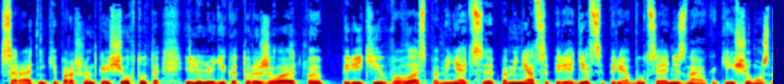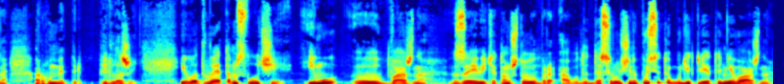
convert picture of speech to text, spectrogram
соратники Порошенко, еще кто-то, или люди, которые желают перейти во власть, поменять, поменяться, переодеться, переобуться, я не знаю, какие еще можно аргументы предложить. И вот в этом случае ему э, важно заявить о том, что выборы а, будут досрочные, пусть это будет лето, неважно.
